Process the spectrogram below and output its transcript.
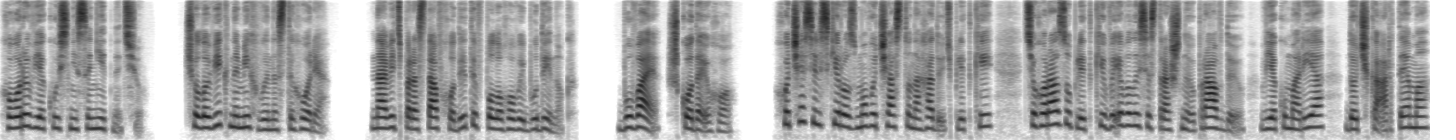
говорив якусь нісенітницю. Чоловік не міг винести горя. Навіть перестав ходити в пологовий будинок. Буває, шкода його. Хоча сільські розмови часто нагадують плітки, цього разу плітки виявилися страшною правдою, в яку Марія, дочка Артема,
